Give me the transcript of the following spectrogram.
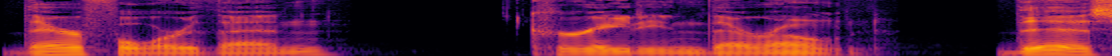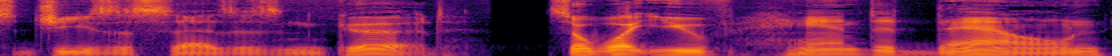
therefore then creating their own. This Jesus says isn't good. So, what you've handed down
